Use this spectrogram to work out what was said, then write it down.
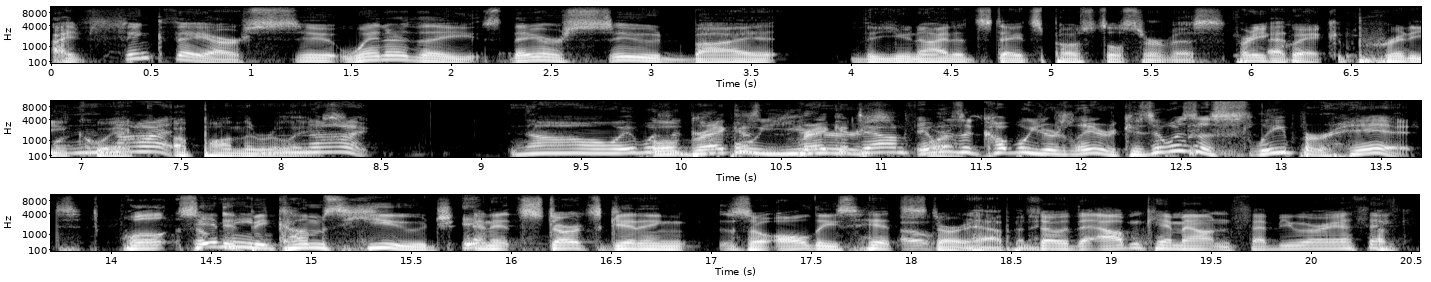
I think they are sued. When are they? They are sued by the United States Postal Service Pretty at- quick. pretty quick Not- upon the release. Not, no, it was Well, a break couple us- years. break it down for it for was us. a couple years later because it was a sleeper hit. well, so I it mean- becomes huge, and it starts getting so all these hits oh, start happening. So the album came out in February, I think.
